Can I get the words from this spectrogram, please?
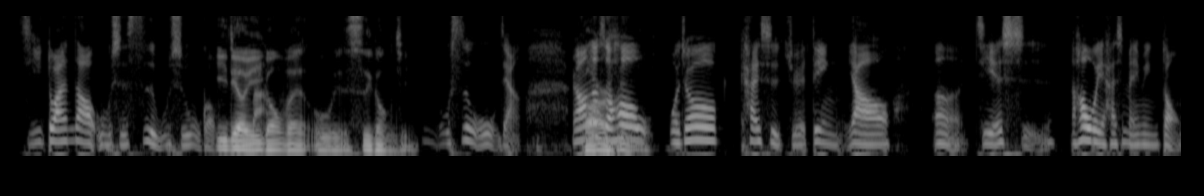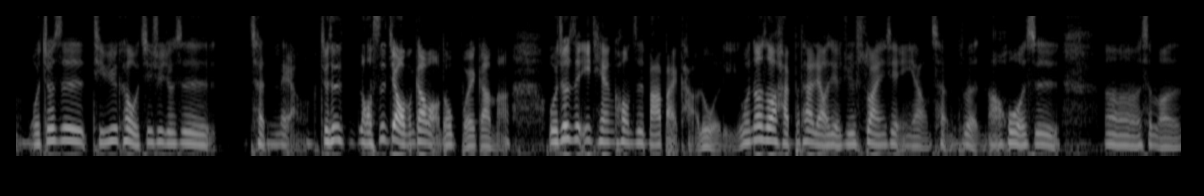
极端到五十四、五十五公一六一公分，五十四公斤，五四五五这样。然后那时候我就开始决定要。呃节食，然后我也还是没运动，我就是体育课我继续就是乘凉，就是老师叫我们干嘛我都不会干嘛，我就是一天控制八百卡路里。我那时候还不太了解去算一些营养成分，然后或者是嗯、什么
